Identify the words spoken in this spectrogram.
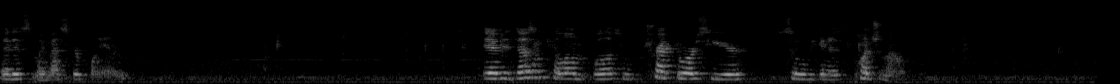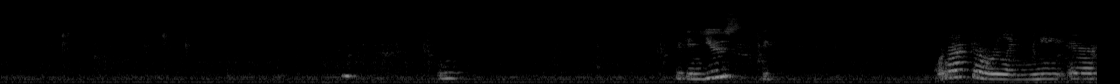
That is my master plan. And if it doesn't kill him, we'll have some trapdoors here so we can just punch him out. We can use the. We're not gonna really need air.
